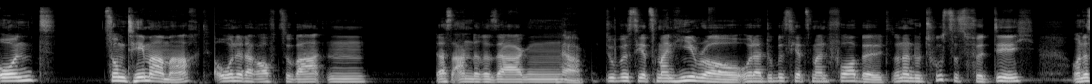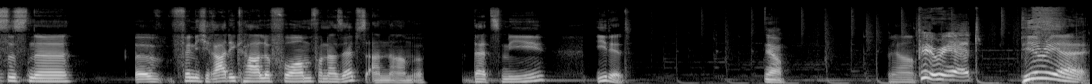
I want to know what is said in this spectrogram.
und zum Thema macht, ohne darauf zu warten, dass andere sagen, Ja. du bist jetzt mein Hero oder du bist jetzt mein Vorbild, sondern du tust es für dich und es ist eine, äh, finde ich, radikale Form von einer Selbstannahme. That's me, eat it. ja. Ja. Period. Period.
